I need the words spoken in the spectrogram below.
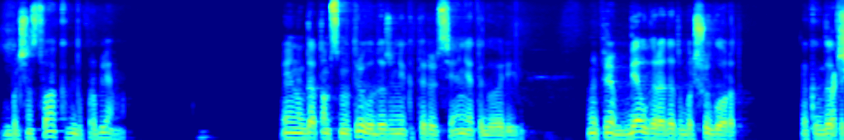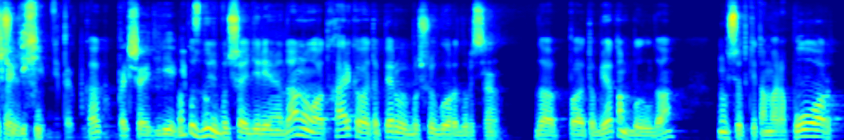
Большинства как бы проблема. Я иногда там смотрю, вот даже некоторые россияне это говорили. Например, Белгород это большой город. Я когда-то Большая через- деревня так будет. Как? Большая деревня. Ну, пусть будет большая деревня, да, ну, от Харькова это первый большой город в России. Да. Да, поэтому я там был, да. Ну, все-таки там аэропорт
